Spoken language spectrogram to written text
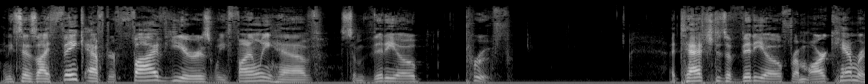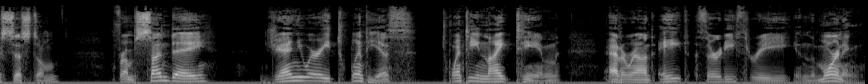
And he says, I think after five years, we finally have some video proof. Attached is a video from our camera system from Sunday, January 20th, 2019 at around 8:33 in the morning.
